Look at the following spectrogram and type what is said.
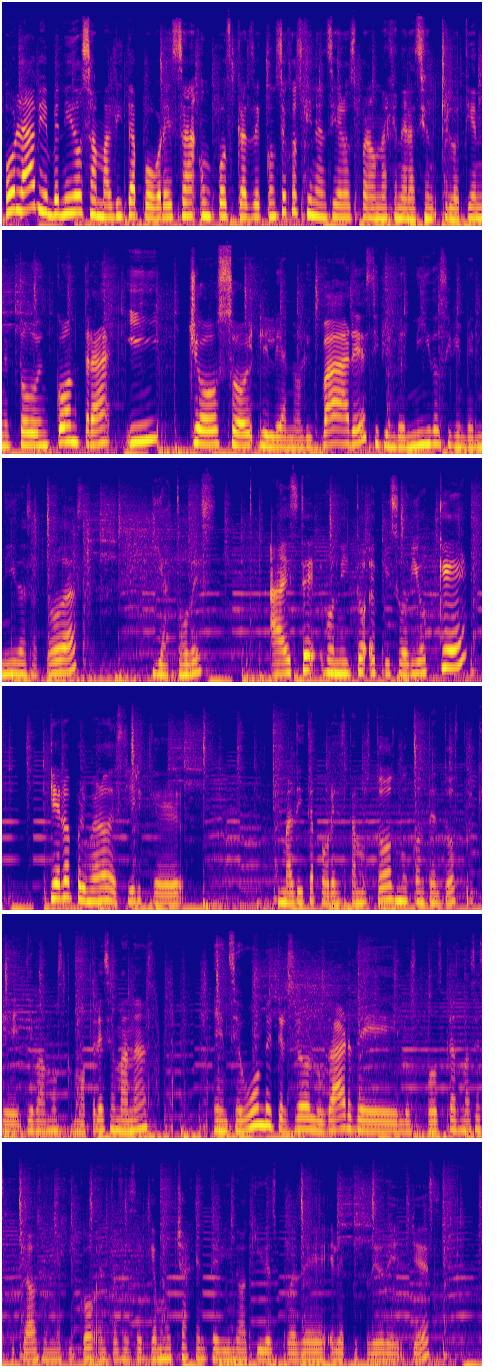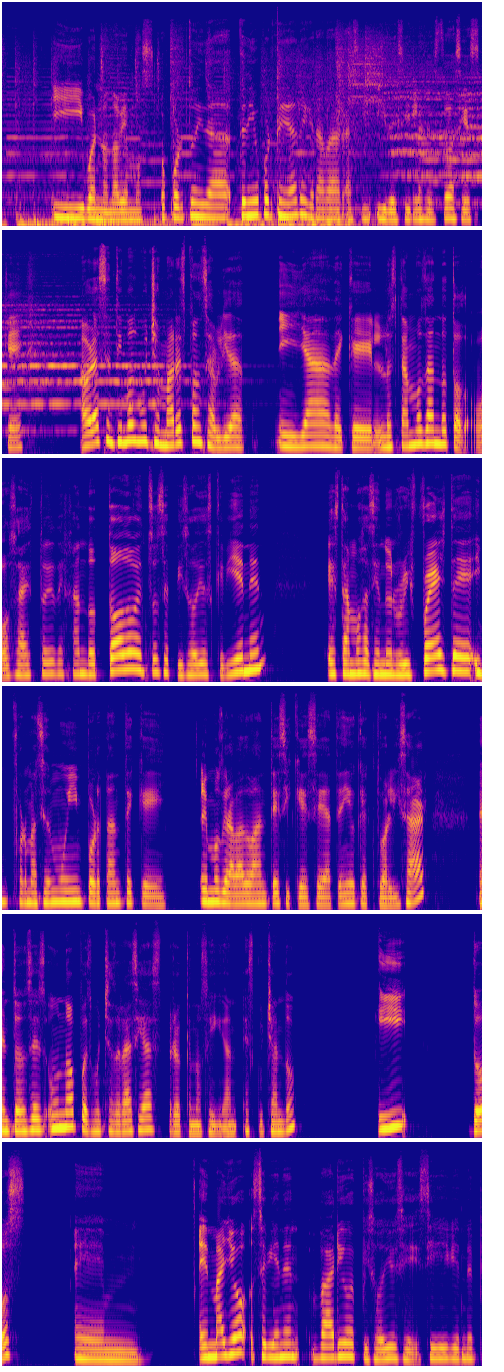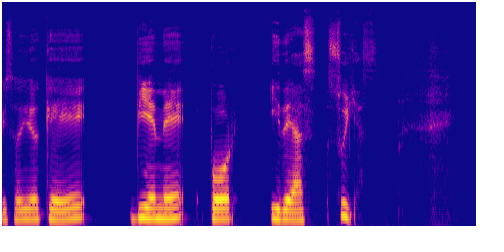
Hola, bienvenidos a Maldita Pobreza, un podcast de consejos financieros para una generación que lo tiene todo en contra. Y yo soy Liliana Olivares y bienvenidos y bienvenidas a todas y a todes a este bonito episodio que quiero primero decir que Maldita Pobreza estamos todos muy contentos porque llevamos como tres semanas en segundo y tercer lugar de los podcasts más escuchados en México. Entonces sé que mucha gente vino aquí después del episodio de Jess. Y bueno, no habíamos oportunidad, tenido oportunidad de grabar así y decirles esto, así es que ahora sentimos mucha más responsabilidad y ya de que lo estamos dando todo. O sea, estoy dejando todo estos episodios que vienen. Estamos haciendo un refresh de información muy importante que hemos grabado antes y que se ha tenido que actualizar. Entonces, uno, pues muchas gracias, espero que nos sigan escuchando. Y dos, em, en mayo se vienen varios episodios y sigue viendo episodio que viene por ideas suyas.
